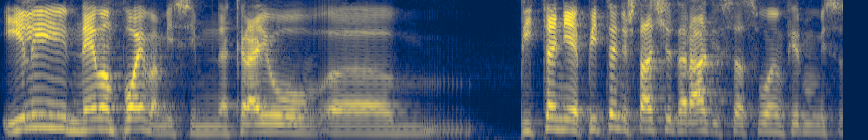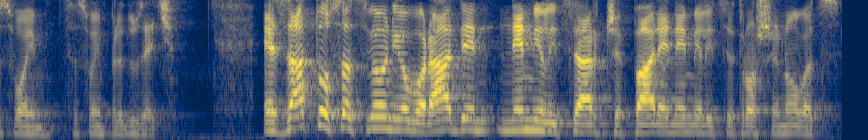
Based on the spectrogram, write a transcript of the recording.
ili nemam pojma, mislim na kraju uh, pitanje pitanje šta će da radi sa svojom firmom i sa svojim sa svojim preduzećem. E zato sad sve oni ovo rade, nemilice arče pare, nemilice troše novac,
